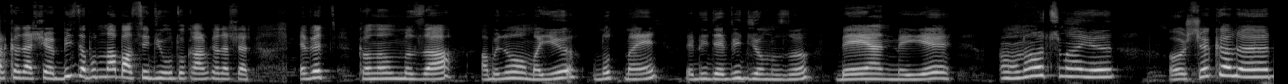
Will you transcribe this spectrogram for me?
arkadaşlar. Biz de bununla bahsediyorduk arkadaşlar. Evet kanalımıza abone olmayı unutmayın. Ve bir de videomuzu beğenmeyi unutmayın. Hoşçakalın.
